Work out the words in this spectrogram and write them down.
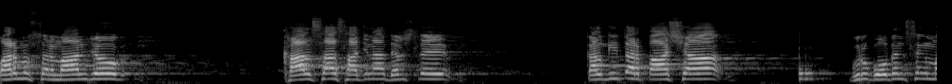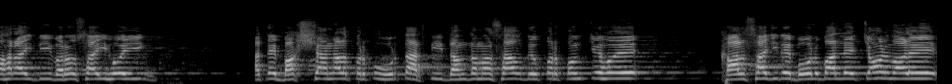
ਪਰਮ ਸਨਮਾਨਯੋਗ ਖਾਲਸਾ ਸਾਜਨਾ ਦਿਵਸ ਤੇ ਕਲਗੀਧਰ ਪਾਤਸ਼ਾਹ ਗੁਰੂ ਗੋਬਿੰਦ ਸਿੰਘ ਮਹਾਰਾਜ ਦੀ ਵਰੋਸਾਈ ਹੋਈ ਅਤੇ ਬਖਸ਼ਾਂ ਨਾਲ ਭਰਪੂਰ ਧਰਤੀ ਦਮਦਮਾ ਸਾਹਿਬ ਦੇ ਉੱਪਰ ਪਹੁੰਚੇ ਹੋਏ ਖਾਲਸਾ ਜੀ ਦੇ ਬੋਲਬਾਲੇ ਚਾਹਣ ਵਾਲੇ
